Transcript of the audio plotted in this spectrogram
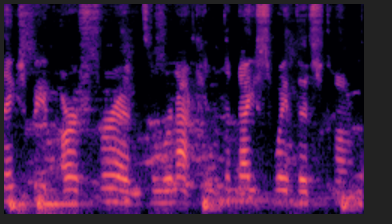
Thanks for being our friends, and we're not the nice way this time.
